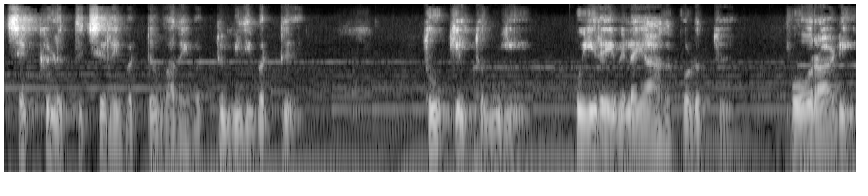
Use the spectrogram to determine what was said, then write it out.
செக்கிழுத்து சிறைபட்டு வதைபட்டு மிதிபட்டு தூக்கில் தொங்கி உயிரை விலையாக கொடுத்து போராடி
